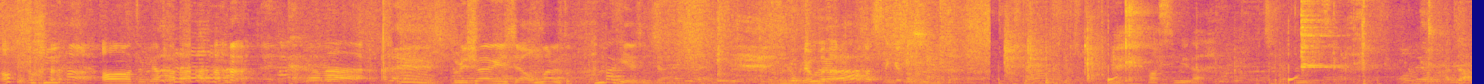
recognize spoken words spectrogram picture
어, 동현아. 동현아. 우리 슈아 형이 진짜 엄마랑 또 한박이에요, 진짜. 우리 엄마 나랑 똑같이 생겼어. 네, 맞습니다. 오늘 가자.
